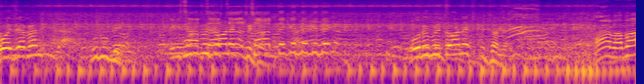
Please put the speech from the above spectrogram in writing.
কই যাবেন তো অনেক পিছনে উরুপি তো অনেক পিছনে। হ্যাঁ বাবা।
